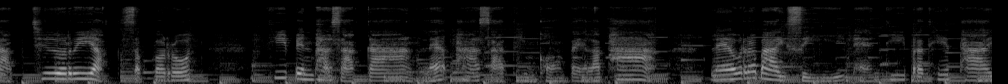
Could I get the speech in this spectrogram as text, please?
กับชื่อเรียกสับปะรดที่เป็นภาษากลางและภาษาถิ่นของแต่ละภาค แล้วระบายสีแผนที่ประเทศไทย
